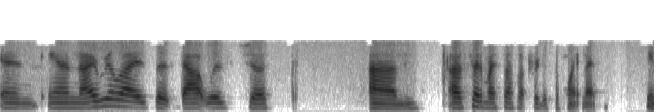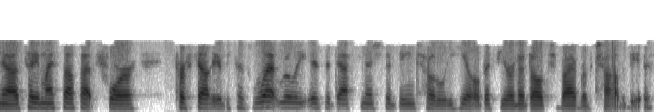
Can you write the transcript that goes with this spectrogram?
and and I realized that that was just um, I was setting myself up for disappointment. You know, I was setting myself up for for failure because what really is the definition of being totally healed if you're an adult survivor of child abuse?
